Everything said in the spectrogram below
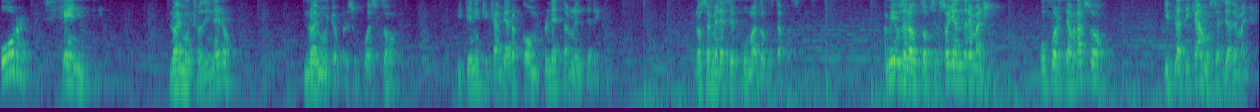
Urgente. No hay mucho dinero, no hay mucho presupuesto y tienen que cambiar completamente el equipo. No se merece Pumas lo que está pasando. Amigos de la autopsia, soy André Marín. Un fuerte abrazo y platicamos el día de mañana.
